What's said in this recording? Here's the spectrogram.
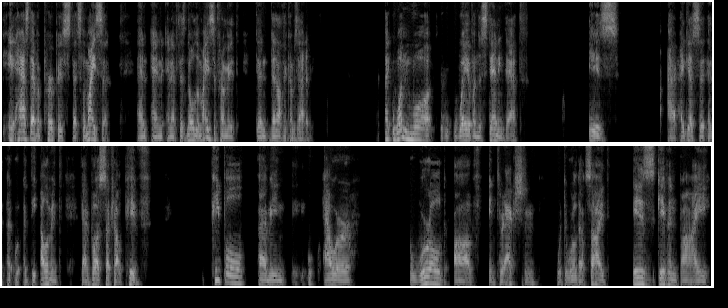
It has to have a purpose that's lemaisa, and and and if there's no lemaisa from it, then then nothing comes out of it. Like one more way of understanding that is I, I guess, uh, uh, uh, the element that boss such al piv. People, I mean, our world of interaction with the world outside is given by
